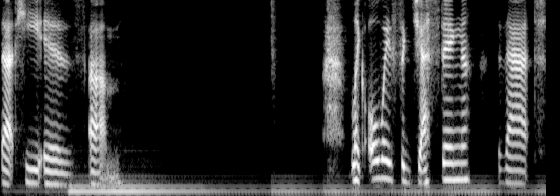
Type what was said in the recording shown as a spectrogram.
that he is um, like always suggesting that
